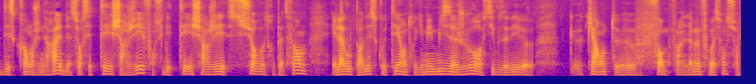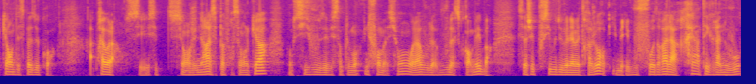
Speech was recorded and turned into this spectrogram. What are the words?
des scores en général, bien sûr c'est téléchargé, il faut ensuite les télécharger sur votre plateforme, et là vous perdez ce côté entre guillemets mise à jour si vous avez 40 enfin la même formation sur 40 espaces de cours. Après voilà, c'est en général c'est pas forcément le cas. Donc si vous avez simplement une formation, voilà, vous la, vous la ben, sachez que si vous devez la mettre à jour, il vous faudra la réintégrer à nouveau,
